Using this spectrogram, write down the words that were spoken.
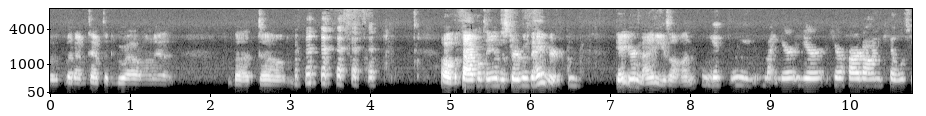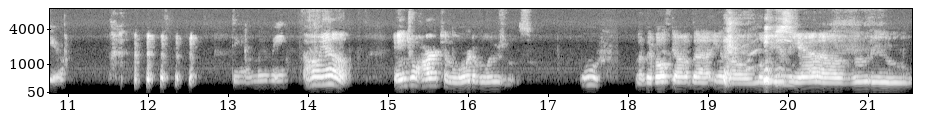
that, that I'm tempted to go out on it. But um, oh, the faculty and disturbing behavior. Get your '90s on. Get, your your your hard on kills you. Damn movie. Oh yeah, Angel Heart and Lord of Illusions. Oof. But they both got that, you know, Louisiana voodoo,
